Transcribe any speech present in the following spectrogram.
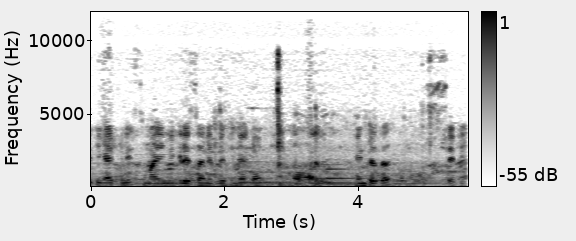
Everything I finished, my immigration, everything I done, uh, enter the city.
